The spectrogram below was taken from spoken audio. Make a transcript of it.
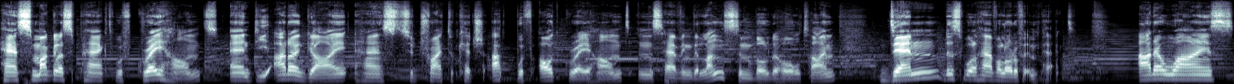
has Smuggler's Pact with Greyhound, and the other guy has to try to catch up without Greyhound and is having the lung symbol the whole time, then this will have a lot of impact. Otherwise,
